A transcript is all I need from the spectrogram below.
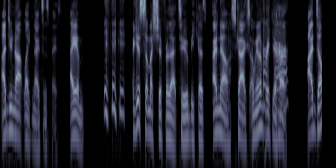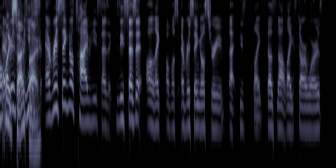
I do not like Knights in Space. I am. I get so much shit for that too because I know Skyx. I'm gonna break your heart. I don't like Every si- sci-fi. Every single time he says it, because he says it on like almost every single stream that he's like does not like Star Wars.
